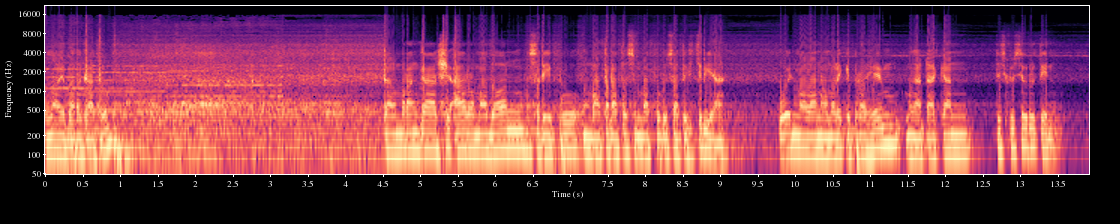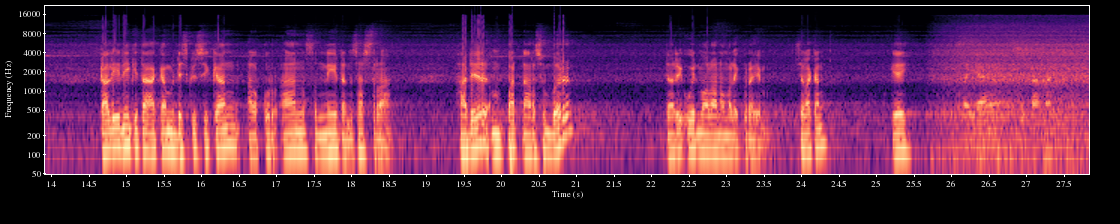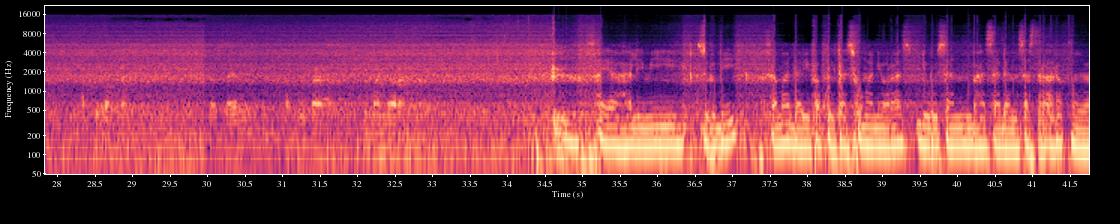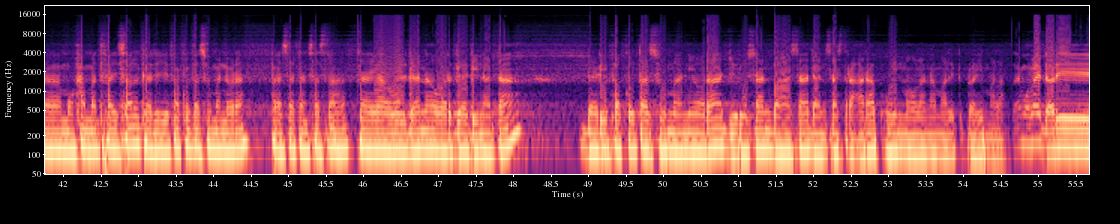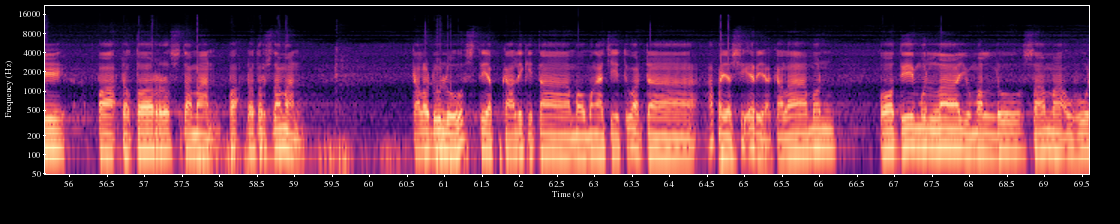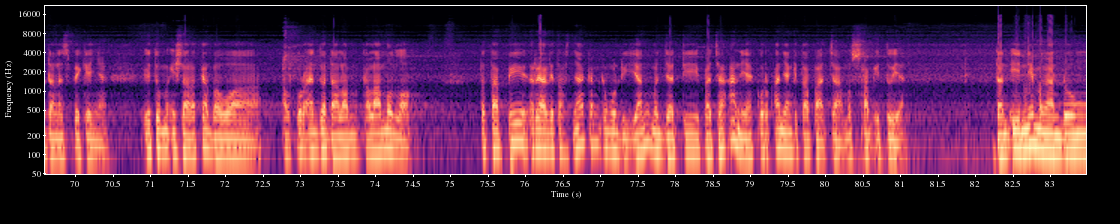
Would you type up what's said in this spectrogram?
Warahmatullahi wabarakatuh. Dalam rangka syiar Ramadan 1441 Hijriah, UIN Maulana Malik Ibrahim mengadakan diskusi rutin. Kali ini kita akan mendiskusikan Al-Quran, seni, dan sastra. Hadir empat narasumber dari UIN Maulana Malik Ibrahim. Silakan. Oke. Saya Sutaman Saya Halimi Zuhdi, sama dari Fakultas Humaniora, jurusan Bahasa dan Sastra Arab. Saya Muhammad Faisal dari Fakultas Humaniora, Bahasa dan Sastra Arab. Saya Wildana Warga Dinata dari Fakultas Humaniora, jurusan Bahasa dan Sastra Arab UIN Maulana Malik Ibrahim Malang. Saya mulai dari Pak Dr. Sutaman. Pak Dr. Sutaman, kalau dulu setiap kali kita mau mengaji itu ada apa ya syair ya, kalamun qadimul la yumallu sama uhu dan lain sebagainya. Itu mengisyaratkan bahwa Al-Quran itu dalam kalamullah. Tetapi realitasnya kan kemudian menjadi bacaan ya, Quran yang kita baca, mushaf itu ya. Dan ini mengandung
